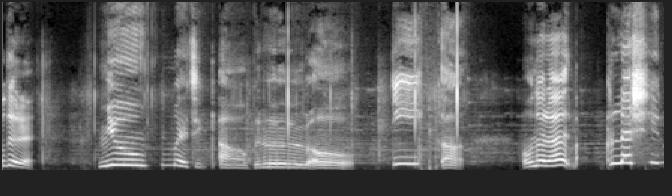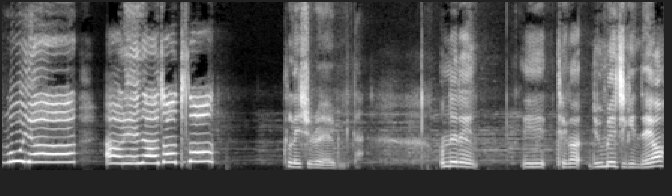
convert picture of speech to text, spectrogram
오늘은 뉴 매직 아 블루어 띠아 오늘은 클래시 로얄 아레나 전투다 클래시 로얄입니다. 오늘은 이 제가 뉴 매직인데요.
